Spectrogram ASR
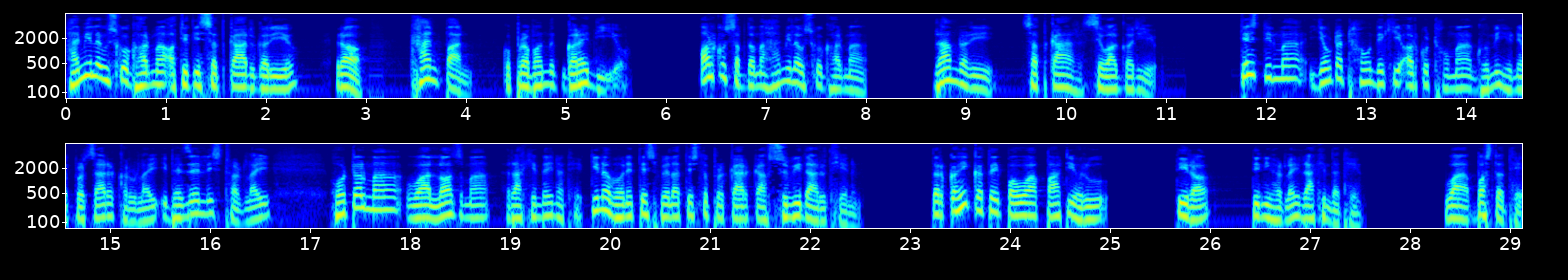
हामीलाई उसको घरमा अतिथि सत्कार गरियो र खानपानको प्रबन्ध गराइदिइयो अर्को शब्दमा हामीलाई उसको घरमा राम्ररी सत्कार सेवा गरियो। त्यस दिनमा एउटा ठाउँदेखि अर्को ठाउँमा घुमी हिँड्ने प्रचारकहरूलाई इभेजेलिस्टहरूलाई होटलमा वा लजमा राखिँदैनथे किनभने त्यस बेला त्यस्तो प्रकारका सुविधाहरू थिएनन्। तर कहीँ कतै पौवा पार्टीहरूतिर तिनीहरूलाई राखिन्दथे वा बस्दथे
